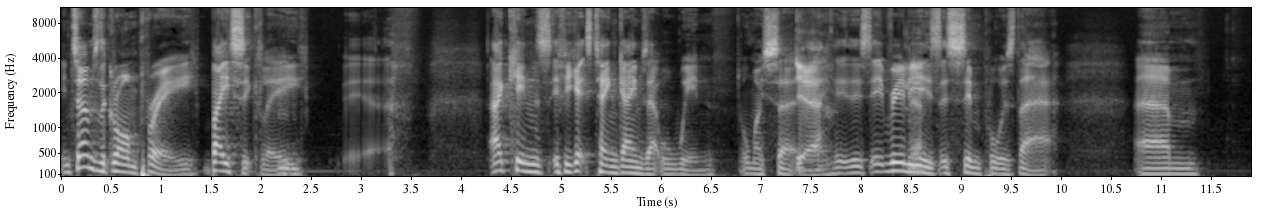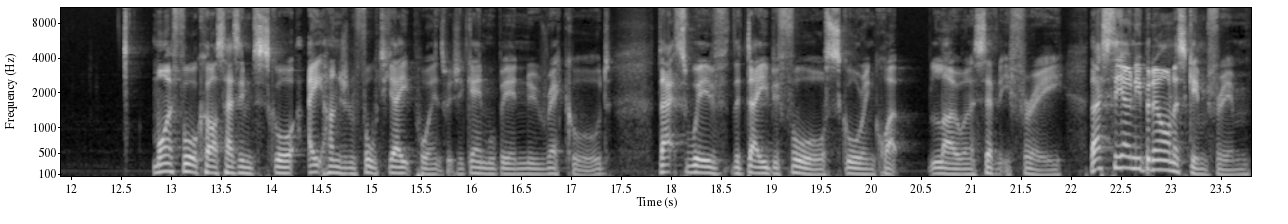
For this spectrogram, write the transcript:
In terms of the Grand Prix, basically, uh, Adkins, if he gets ten games out, will win almost certainly. Yeah. It, is, it really Yeah. is as simple as that. Um, my forecast has him to score 848 points, which again will be a new record. That's with the day before scoring quite low on a 73. That's the only banana skin for him.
